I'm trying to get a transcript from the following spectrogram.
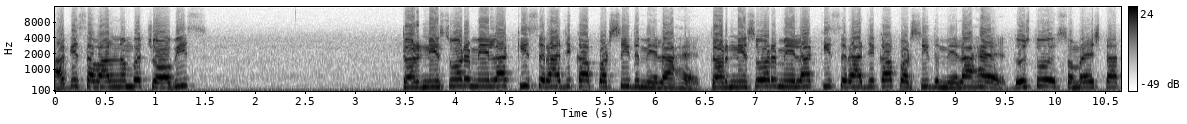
आगे सवाल नंबर 24 तरनेश्वर मेला किस राज्य का प्रसिद्ध मेला है? तरनेश्वर मेला किस राज्य का प्रसिद्ध मेला है? दोस्तों, समय स्टार्ट।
